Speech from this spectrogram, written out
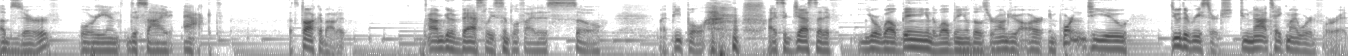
Observe, Orient, Decide, Act. Let's talk about it. I'm going to vastly simplify this. So, my people, I suggest that if your well being and the well being of those around you are important to you, do the research. Do not take my word for it.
